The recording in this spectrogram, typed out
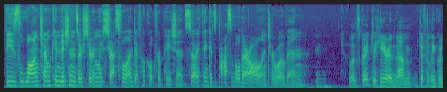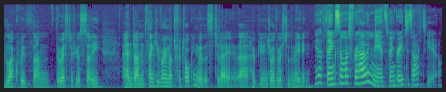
these long-term conditions are certainly stressful and difficult for patients. So I think it's possible they're all interwoven. Mm. Well, it's great to hear, and um, definitely good luck with um, the rest of your study. And um, thank you very much for talking with us today. I uh, hope you enjoy the rest of the meeting. Yeah, thanks so much for having me. It's been great to talk to you.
